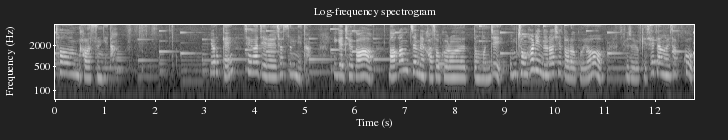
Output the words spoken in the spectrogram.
처음 가봤습니다. 이렇게 세 가지를 샀습니다. 이게 제가 마감쯤에 가서 그랬던 건지 엄청 할인을 하시더라고요. 그래서 이렇게 세 장을 샀고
